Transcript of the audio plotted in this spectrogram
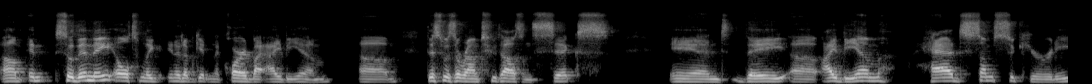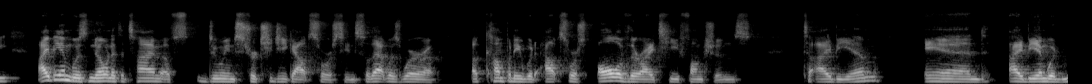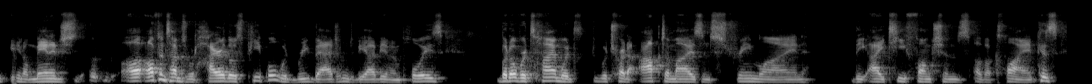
Um, and so then they ultimately ended up getting acquired by IBM. Um, this was around 2006, and they uh, IBM had some security. IBM was known at the time of doing strategic outsourcing, so that was where a, a company would outsource all of their IT functions to IBM and IBM would you know manage oftentimes would hire those people would rebadge them to be IBM employees but over time would would try to optimize and streamline the IT functions of a client because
